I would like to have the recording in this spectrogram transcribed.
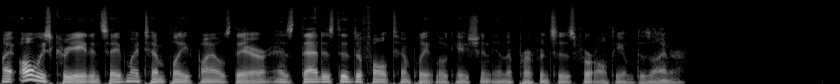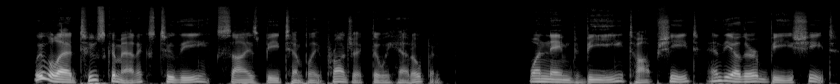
I always create and save my template files there as that is the default template location in the preferences for Altium Designer. We will add two schematics to the size B template project that we had open. One named B top sheet and the other B sheet.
